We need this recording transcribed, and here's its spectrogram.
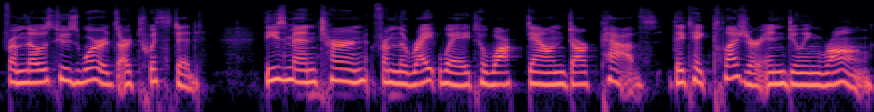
from those whose words are twisted these men turn from the right way to walk down dark paths. They take pleasure in doing wrong,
